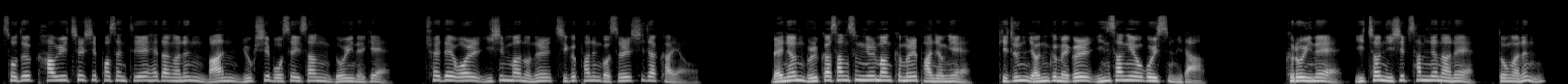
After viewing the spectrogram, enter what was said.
소득 하위 70%에 해당하는 만 65세 이상 노인에게 최대 월 20만 원을 지급하는 것을 시작하여 매년 물가 상승률만큼을 반영해 기준 연금액을 인상해 오고 있습니다. 그로 인해 2023년 안에 동안은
